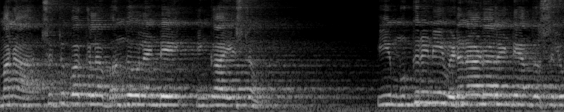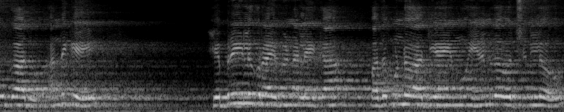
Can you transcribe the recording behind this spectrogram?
మన చుట్టుపక్కల బంధువులంటే ఇంకా ఇష్టం. ఈ ముగ్గురిని విడనాడాలంటే అంత సులువు కాదు. అందుకే హెబ్రిలకు రాయబడిన లేక పదకొండవ అధ్యాయము ఎనిమిదవ వచనంలో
